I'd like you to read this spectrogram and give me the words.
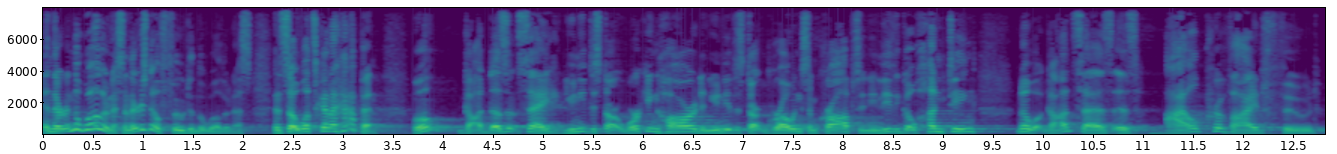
And they're in the wilderness, and there is no food in the wilderness. And so what's going to happen? Well, God doesn't say, you need to start working hard, and you need to start growing some crops, and you need to go hunting. No, what God says is, I'll provide food.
